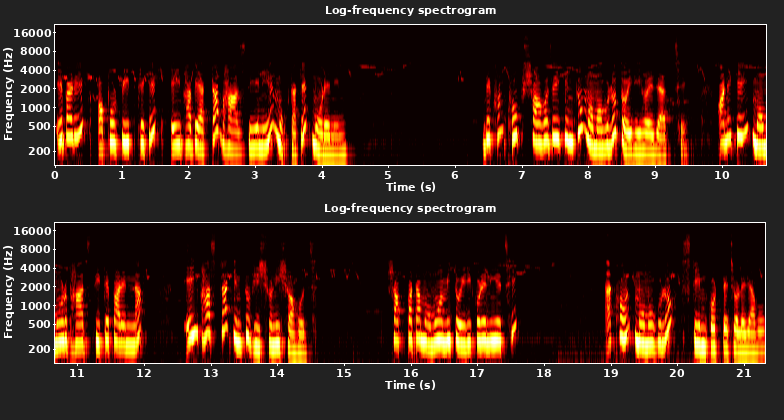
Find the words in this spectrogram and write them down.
এবারে অপর পিঠ থেকে এইভাবে একটা ভাঁজ দিয়ে নিয়ে মুখটাকে মোড়ে নিন। দেখুন খুব সহজেই কিন্তু মোমোগুলো তৈরি হয়ে যাচ্ছে। অনেকেই মোমোর ভাঁজ দিতে পারেন না। এই ভাঁজটা কিন্তু ভীষণই সহজ। সব কটা মোমো আমি তৈরি করে নিয়েছি। এখন মোমোগুলো স্টিম করতে চলে যাব।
